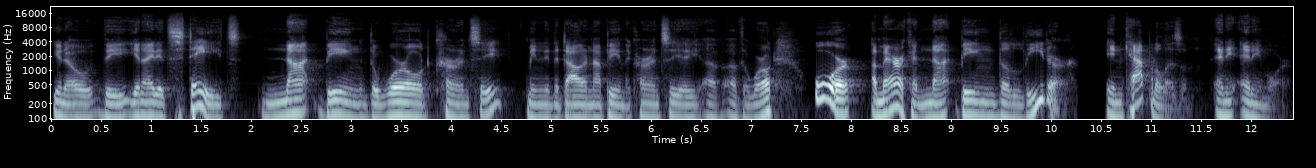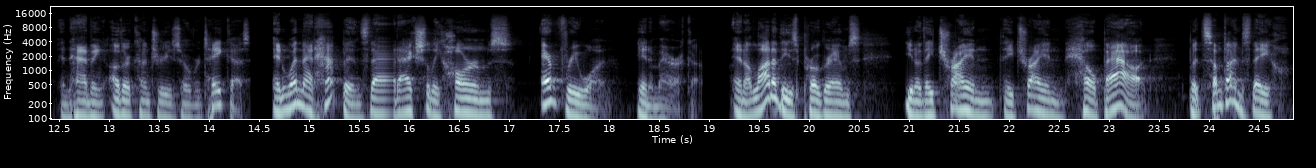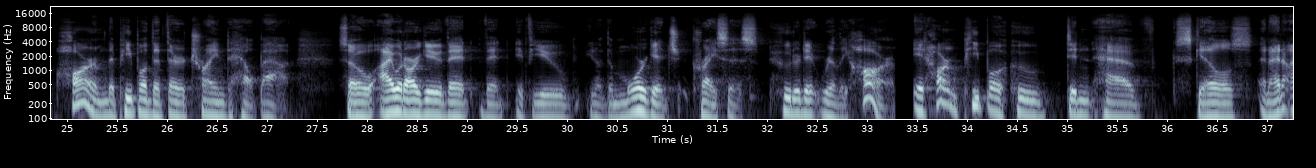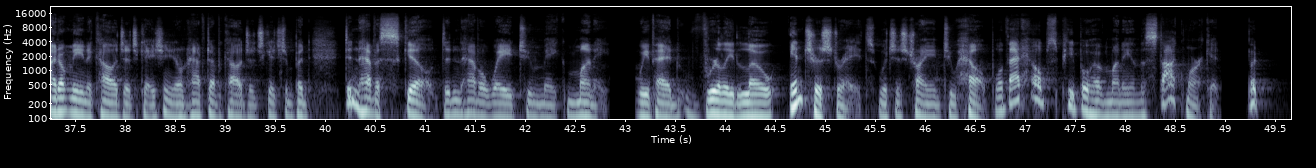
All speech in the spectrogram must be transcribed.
you know, the United States not being the world currency, meaning the dollar not being the currency of, of the world, or America not being the leader in capitalism any, anymore and having other countries overtake us. And when that happens, that actually harms everyone in America. And a lot of these programs, you know, they try and they try and help out, but sometimes they harm the people that they're trying to help out. So I would argue that that if you, you know, the mortgage crisis, who did it really harm? It harmed people who didn't have skills, and I don't, I don't mean a college education. You don't have to have a college education, but didn't have a skill, didn't have a way to make money. We've had really low interest rates, which is trying to help. Well, that helps people who have money in the stock market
